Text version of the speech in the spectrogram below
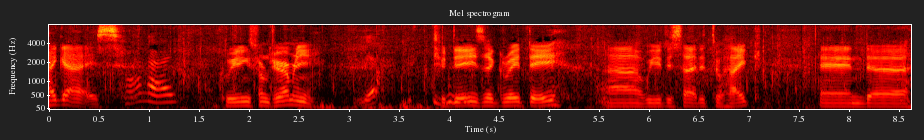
Hi guys. Hi. Greetings from Germany. Yeah. Today is a great day. Uh, we decided to hike and uh,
